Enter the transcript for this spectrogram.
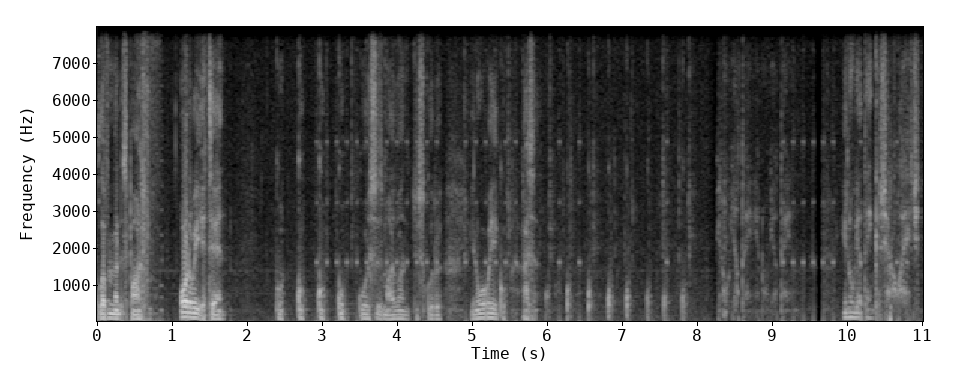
11 minutes past, all the way to 10. Go, go, go, go, go. This is my one. Just go to, you know what go. That's it. Go, go, go, go, go, go, go. You know what you're doing, you know what you're doing. You know what you're doing because you're a legend.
